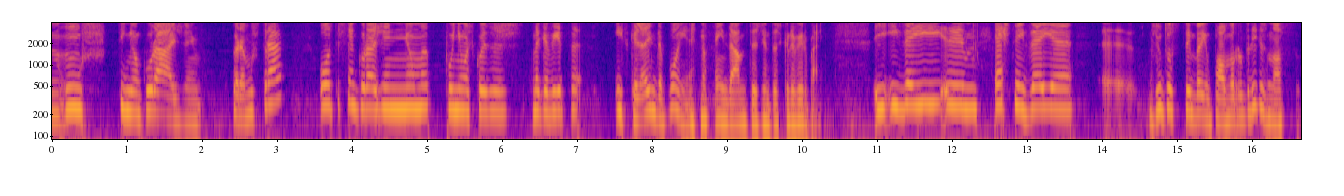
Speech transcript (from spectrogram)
um, uns tinham coragem para mostrar, outros sem coragem nenhuma punham as coisas na gaveta e se calhar ainda põem, ainda há muita gente a escrever bem. E, e daí um, esta ideia uh, juntou-se também o Palma Rodrigues, o nosso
